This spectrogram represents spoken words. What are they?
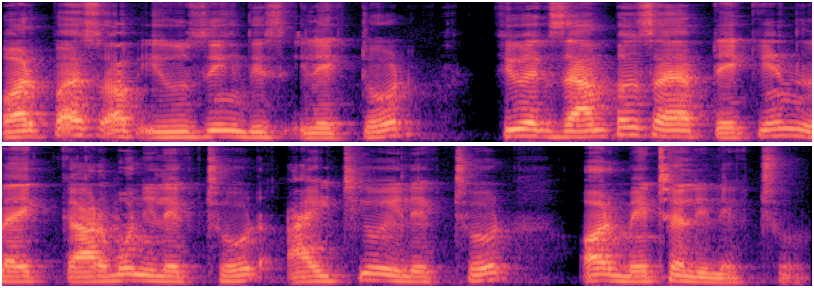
purpose of using this electrode. Few examples I have taken like carbon electrode, ITO electrode or metal electrode.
